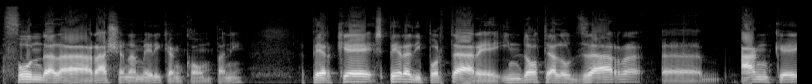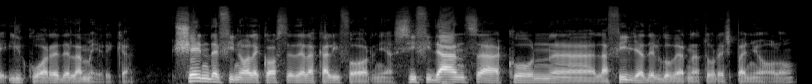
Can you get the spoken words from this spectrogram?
fonda la Russian American Company perché spera di portare in dote allo zar eh, anche il cuore dell'America. Scende fino alle coste della California, si fidanza con eh, la figlia del governatore spagnolo,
